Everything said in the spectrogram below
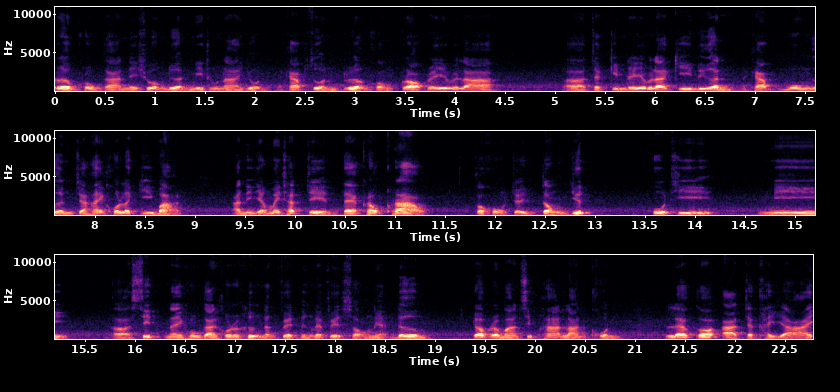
เริ่มโครงการในช่วงเดือนมิถุนายนนะครับ ส่วนเรื่องของกรอบระยะเวลาจะกินระยะเวลากี่เดือนนะครับ วงเงินจะให้คนละกี่บาท อันนี้ยังไม่ชัดเจน แต่คร่าวๆ ก็คงจะต้องยึดผู้ที่มี สิทธิ์ในโครงการคนละครึ่งทั้งเฟส1และเฟส2เนี่ยเดิมก็ประมาณ 15 ล้านคน แล้วก็อาจจะขยาย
